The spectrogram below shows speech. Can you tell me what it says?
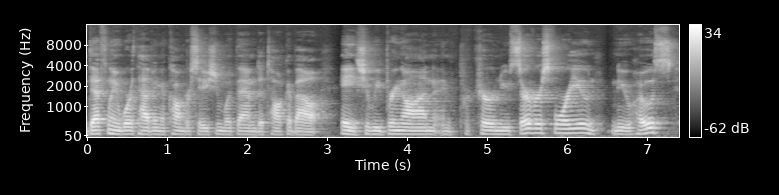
definitely worth having a conversation with them to talk about, hey, should we bring on and procure new servers for you, new hosts,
